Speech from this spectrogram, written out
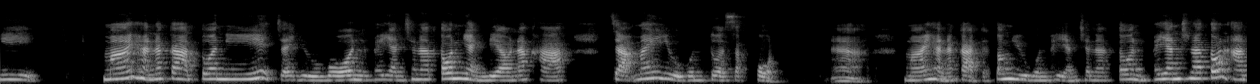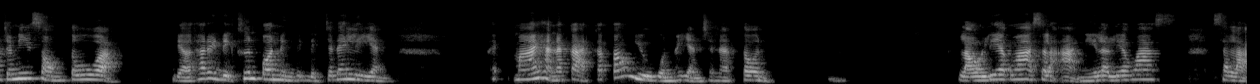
ที่ ไม้หันอากาศตัวนี้จะอยู่บนพยัญชนะต้นอย่างเดียวนะคะ จะไม่อยู่บนตัวสะกดอ่าไม้หันอากาศจะต้องอยู่บนพยัญชนะต้น พยัญชนะต้นอาจจะมีสองตัว เดี๋ยวถ้าเด็กๆขึ้นปหนึ่งเด็ก ๆ จะได้เรียน ไม้หันอากาศก็ต้องอยู่บนพยัญชนะต้น เราเรียกว่าสระอานี้เราเรียกว่าสระ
